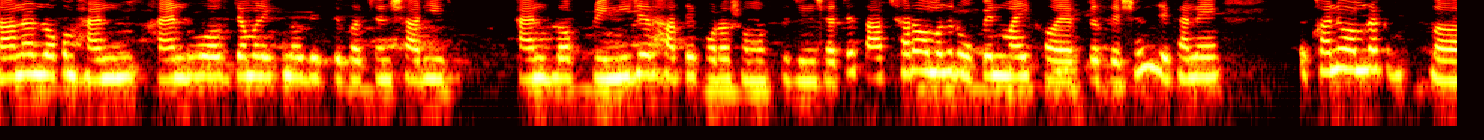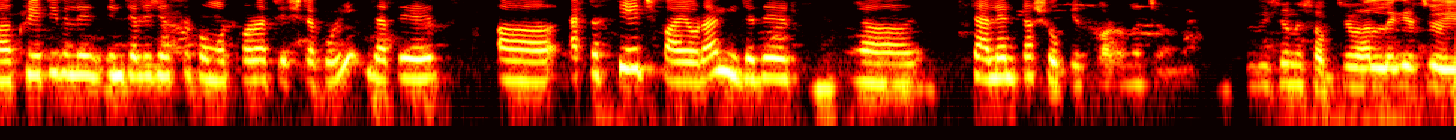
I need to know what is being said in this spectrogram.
নানান রকম হ্যান্ড হ্যান্ডওয়ার্ক যেমন এখানেও দেখতে পাচ্ছেন শাড়ির হ্যান্ড ব্লক প্রিন্ট নিজের হাতে করা সমস্ত জিনিস আছে। তাছাড়াও আমাদের ওপেন মাইক হয় একটা সেশন যেখানে ওখানেও আমরা ক্রিয়েটিভ ইন্টেলিজেন্সকে প্রমোট করার চেষ্টা করি যাতে একটা স্টেজ পায় ওরা নিজেদের ট্যালেন্টটা শোকেস করানোর জন্য। এক্সিবিশনে সবচেয়ে ভালো লেগেছে ওই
